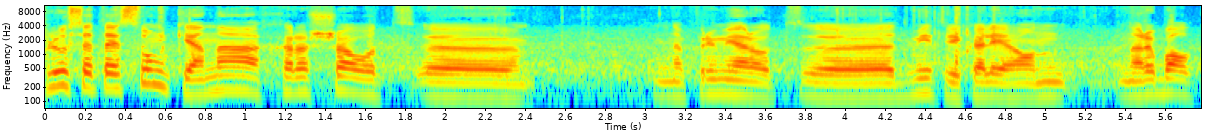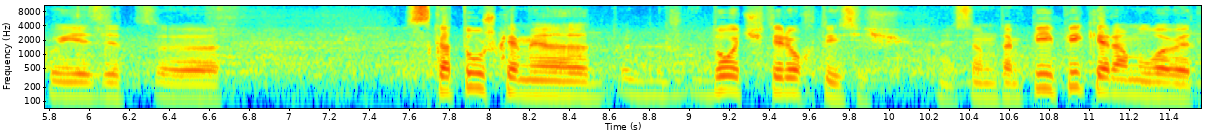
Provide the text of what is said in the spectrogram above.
плюс этой сумки, она хороша вот, э, например, вот э, Дмитрий, коллега, он на рыбалку ездит э, с катушками до 4000, если он там пикером ловит.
